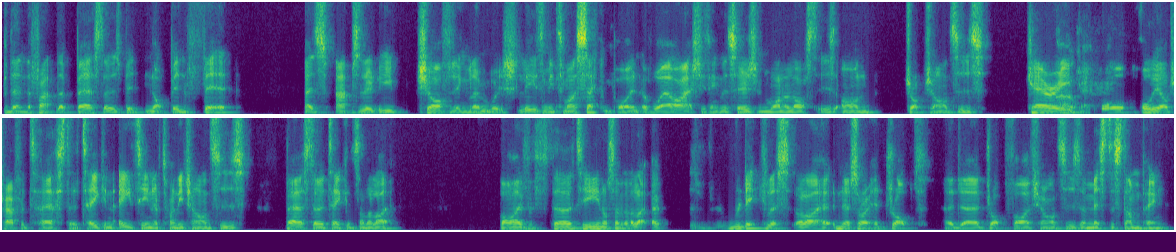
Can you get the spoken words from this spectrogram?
But then the fact that Bairstow's been not been fit has absolutely shafted England, which leads me to my second point of where I actually think the series has been won and lost is on drop chances. Carey Oh. for, for the Old Trafford test had taken 18 of 20 chances. Bairstow had taken something like five of 13 or something like uh, ridiculous. Or like, no, sorry, had dropped had uh, dropped five chances and missed a stumping.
